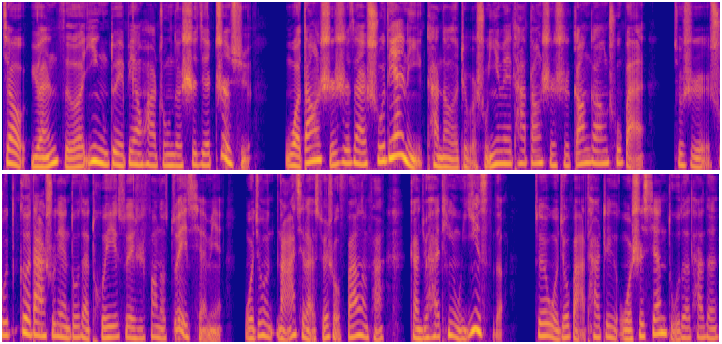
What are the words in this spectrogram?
叫《原则：应对变化中的世界秩序》。我当时是在书店里看到了这本书，因为他当时是刚刚出版，就是书各大书店都在推，所以是放到最前面。我就拿起来随手翻了翻，感觉还挺有意思的，所以我就把他这个，我是先读的他的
